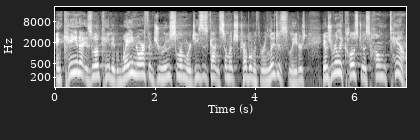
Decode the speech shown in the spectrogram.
And Cana is located way north of Jerusalem, where Jesus got in so much trouble with religious leaders. It was really close to his hometown.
